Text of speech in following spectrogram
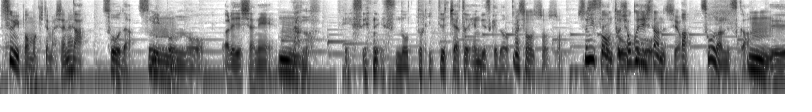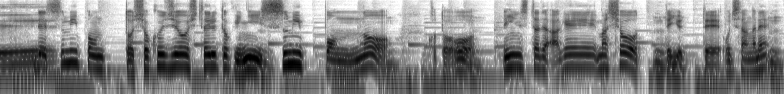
スミポンも来てましたね。あ、そうだ。スミポンの、あれでしたね。うんあの、SNS 乗っ取りって言っちゃうと変ですけど。そうそうそう。スミポンと食事したんですよ。あ、そうなんですか。うん。で、スミポンと食事をしているときに、うんスミポンのことうをんインスタで上げましょうって言って、おじさんがね、うん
